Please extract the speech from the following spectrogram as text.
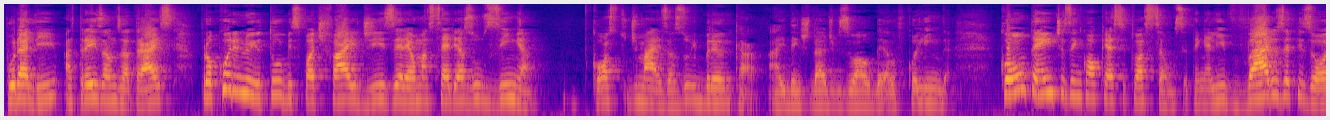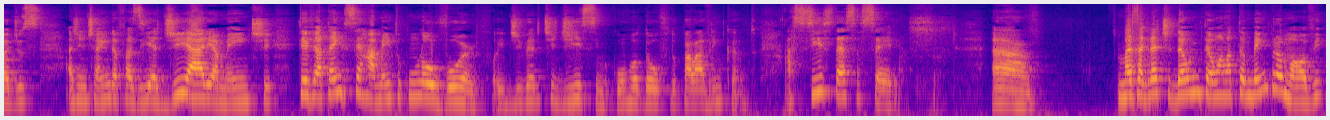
Por ali, há três anos atrás, procure no YouTube, Spotify, Deezer. É uma série azulzinha. Gosto demais, azul e branca. A identidade visual dela ficou linda contentes em qualquer situação. Você tem ali vários episódios, a gente ainda fazia diariamente, teve até encerramento com louvor, foi divertidíssimo com o Rodolfo do Palavra Encanto. Assista essa série. Ah, mas a gratidão, então, ela também promove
